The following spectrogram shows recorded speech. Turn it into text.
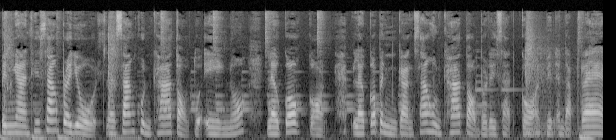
เป็นงานที่สร้างประโยชน์และสร้างคุณค่าต่อตัวเองเนาะแล้วก็ก่อนแล้วก็เป็นการสร้างคุณค่าต่อบริษัทก่อนเป็นอันดับแรก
